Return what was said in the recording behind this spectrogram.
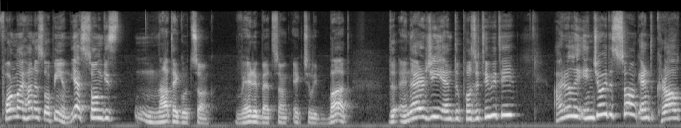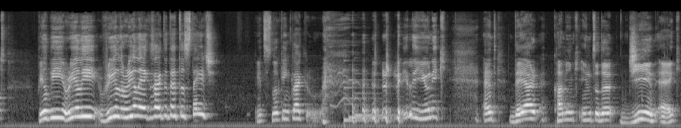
for my honest opinion yes song is not a good song. Very bad song actually. But the energy and the positivity i really enjoy the song and the crowd will be really really really excited at the stage. It's looking like really unique. And they are coming into the gene egg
